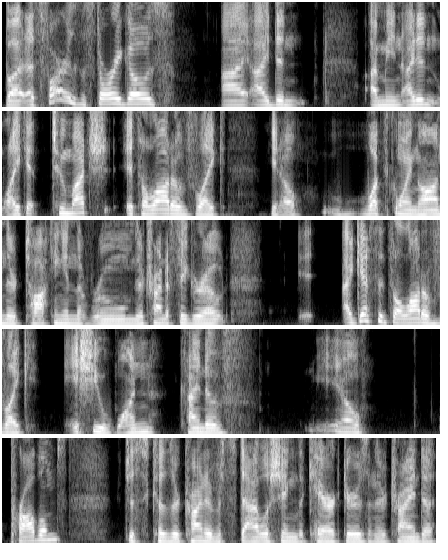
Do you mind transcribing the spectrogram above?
but as far as the story goes, I I didn't. I mean, I didn't like it too much. It's a lot of like, you know, what's going on. They're talking in the room. They're trying to figure out. I guess it's a lot of like issue one kind of, you know, problems just because they're kind of establishing the characters and they're trying to,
